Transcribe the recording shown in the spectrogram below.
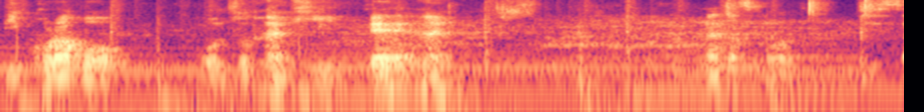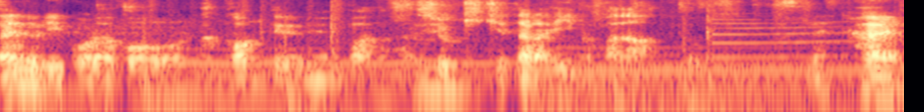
リコラボをちょっと聞いて、はい。なんかその実際のリコラボ関わってるメンバーの話を聞けたらいいのかなと思いますね。はい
